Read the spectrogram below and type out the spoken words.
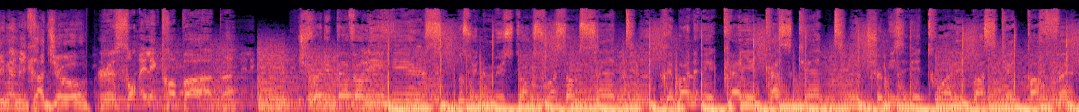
Dynamique Radio, le son électropop. Je veux du Beverly Hills dans une Mustang 67. Ray-Ban écaille et casquette. Chemise étoile et basket parfaite.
